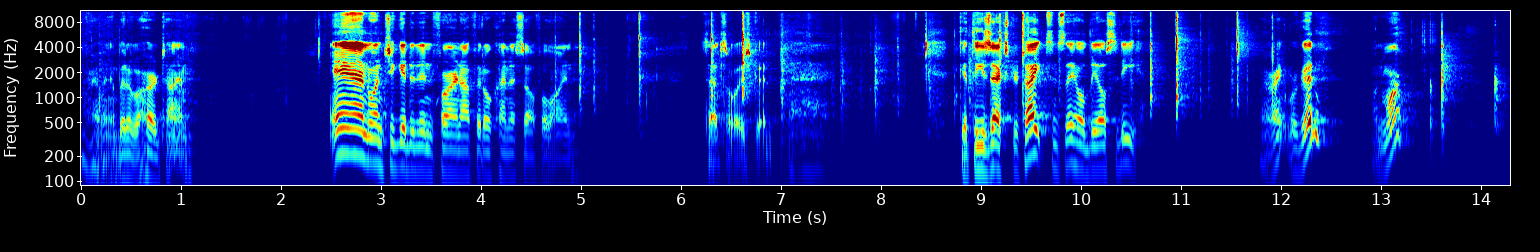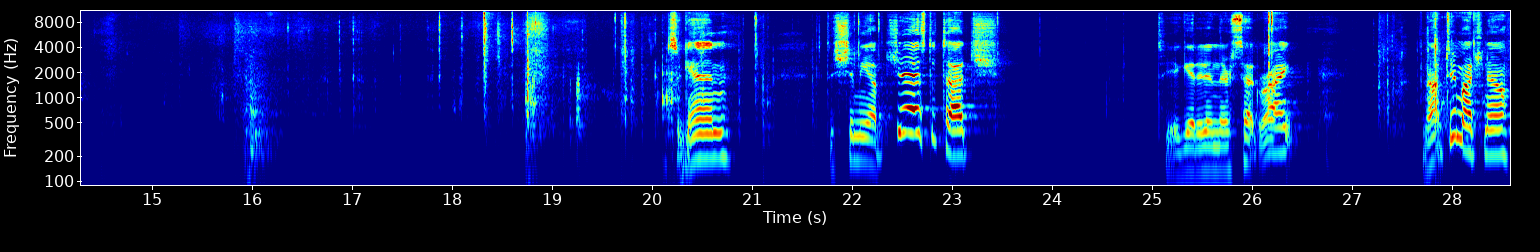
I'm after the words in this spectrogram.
We're having a bit of a hard time. And once you get it in far enough, it'll kind of self-align. So that's always good. Get these extra tight since they hold the LCD. All right, we're good. One more. Once again, get the shimmy up just a touch. So you get it in there set right. Not too much now.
